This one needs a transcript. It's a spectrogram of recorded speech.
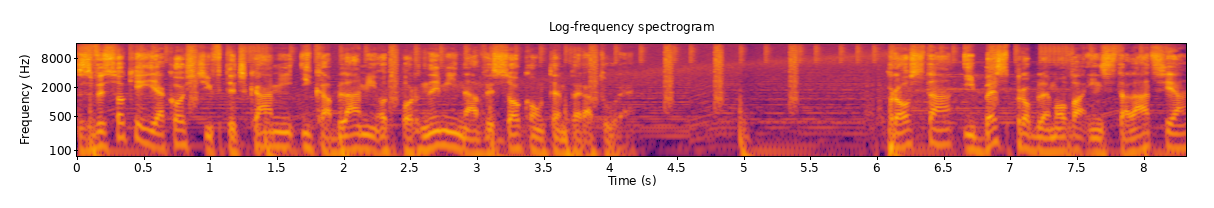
z wysokiej jakości wtyczkami i kablami odpornymi na wysoką temperaturę. Prosta i bezproblemowa instalacja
